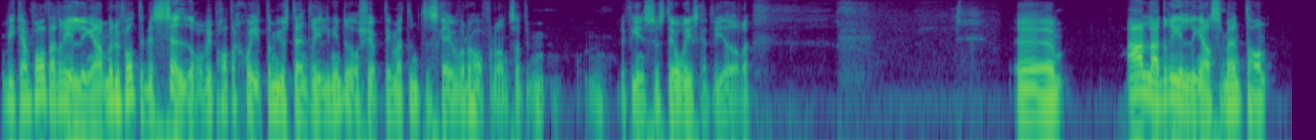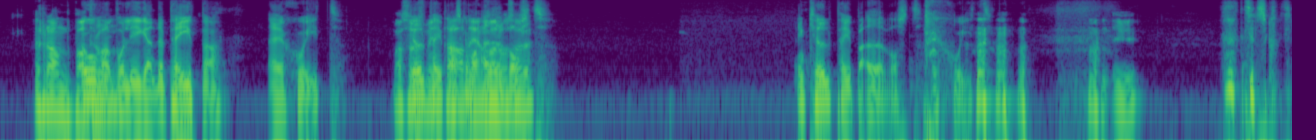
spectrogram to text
Vi kan prata drillingar men du får inte bli sur om vi pratar skit om just den drillingen du har köpt i och med att du inte skriver vad du har för någon. Så att, mm, det finns ju stor risk att vi gör det. Eh, alla drillingar som inte har en Randpatron. ovanpåliggande pipa är skit. Du inte Kulpipan ska vara du? överst. En kulpipa överst är skit. Men, y. Jag skojar.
